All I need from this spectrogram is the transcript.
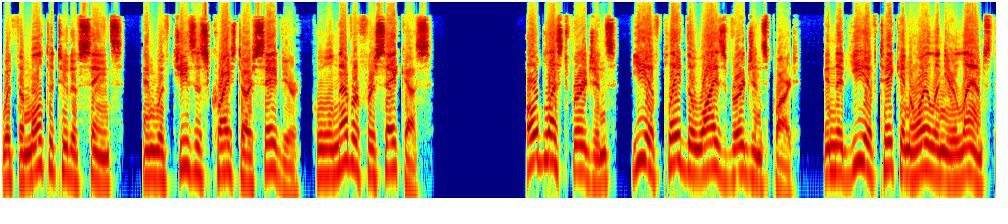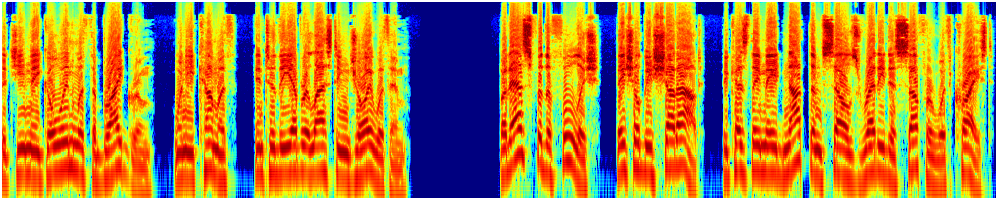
with the multitude of saints, and with Jesus Christ our Saviour, who will never forsake us. O blessed virgins, ye have played the wise virgin's part, in that ye have taken oil in your lamps that ye may go in with the bridegroom, when he cometh, into the everlasting joy with him. But as for the foolish, they shall be shut out, because they made not themselves ready to suffer with Christ,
